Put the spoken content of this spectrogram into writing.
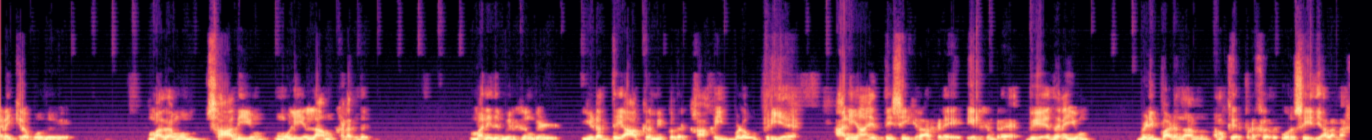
நினைக்கிற போது மதமும் சாதியும் மொழியெல்லாம் கடந்து மனித மிருகங்கள் இடத்தை ஆக்கிரமிப்பதற்காக இவ்வளவு பெரிய அநியாயத்தை செய்கிறார்களே என்கின்ற வேதனையும் வெளிப்பாடு தான் நமக்கு ஏற்படுகிறது ஒரு செய்தியாளனாக.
